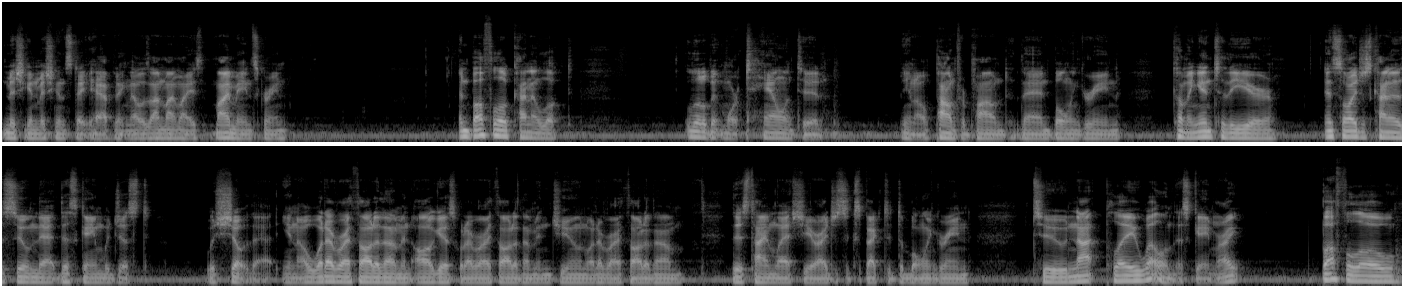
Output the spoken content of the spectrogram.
Michigan, Michigan State happening. That was on my my, my main screen. And Buffalo kind of looked a little bit more talented, you know, pound for pound than Bowling Green coming into the year. And so I just kind of assumed that this game would just would show that, you know, whatever I thought of them in August, whatever I thought of them in June, whatever I thought of them this time last year, I just expected to Bowling Green to not play well in this game, right? Buffalo,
